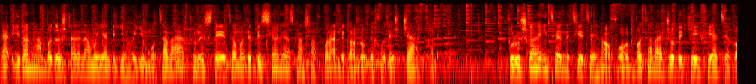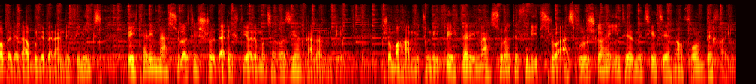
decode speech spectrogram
در ایران هم با داشتن نمایندگی های معتبر تونسته اعتماد بسیاری از مصرف کنندگان رو به خودش جلب کنه. فروشگاه اینترنتی تهرانفون با توجه به کیفیت قابل قبول برند فیلیپس بهترین محصولاتش رو در اختیار متقاضیان قرار میده. شما هم می‌تونید بهترین محصولات فیلیپس رو از فروشگاه اینترنتی تهرانفون بخواهید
